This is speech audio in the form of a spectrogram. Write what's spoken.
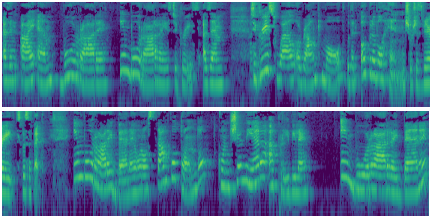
as in I am, burrare. Imburrare is to grease, as in to grease well a round mold with an openable hinge, which is very specific. Imburrare bene uno stampo tondo con cerniera apribile. Imburrare bene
